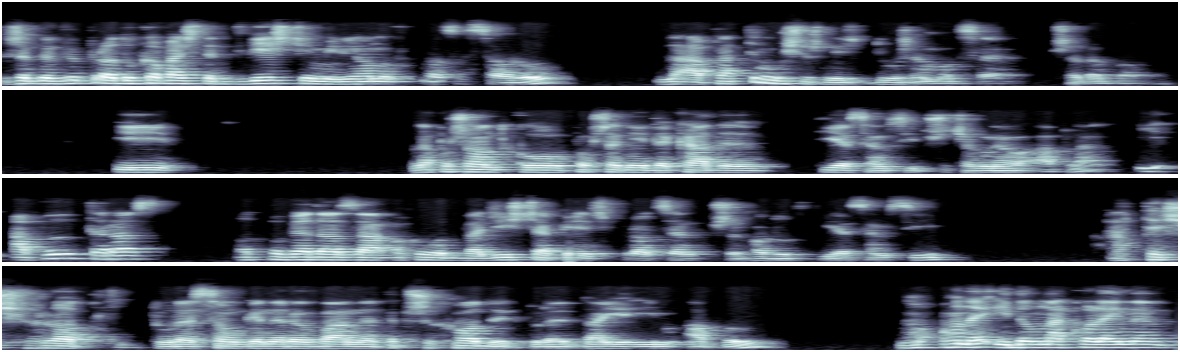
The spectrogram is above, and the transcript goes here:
Żeby wyprodukować te 200 milionów procesorów dla Apple'a, ty musisz mieć duże moce przerobowe. I na początku poprzedniej dekady TSMC przyciągnęło Apple i Apple teraz odpowiada za około 25% przychodów TSMC, a te środki, które są generowane, te przychody, które daje im Apple, no one idą na kolejne,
